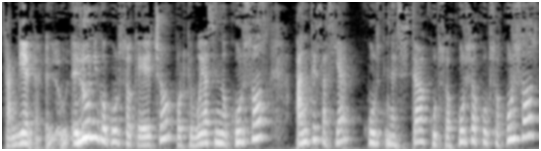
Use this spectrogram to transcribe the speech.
también, el, único curso que he hecho, porque voy haciendo cursos, antes hacía necesitaba cursos, cursos, cursos, cursos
